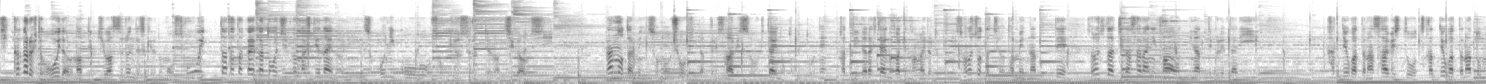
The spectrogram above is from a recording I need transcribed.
引っかかる人が多いだろうなっていう気はするんですけれどもそういった戦い方を自分がしてないのにそこにこう訴求するっていうのは違うし何のためにその商品だったりサービスを売りたいのかとね買っていただきたいのかって考えた時にその人たちのためになってその人たちがさらにファンになってくれたり買ってよかったなサービスを使ってよかったなと思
